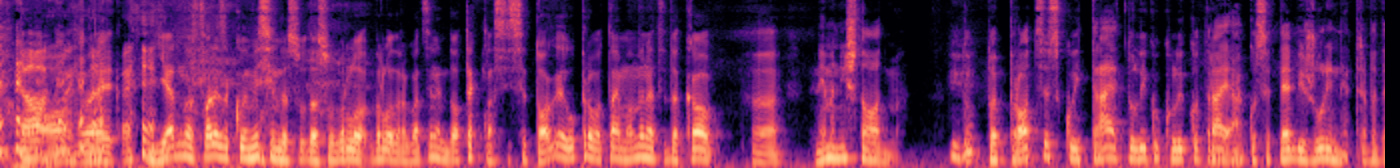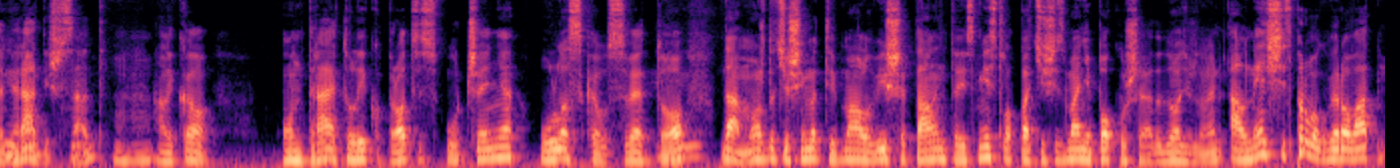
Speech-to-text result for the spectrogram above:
tako, ovaj, tako Jedna od stvari za koju mislim da su, da su vrlo, vrlo dragocene, dotekla si se toga je upravo taj moment da kao uh, nema ništa odmah. Mm -hmm. to, to je proces koji traje toliko koliko traje. Ako se tebi žuri, ne treba da ga mm -hmm. radiš sad, mm -hmm. ali kao on traje toliko proces učenja, ulaska u sve to, mm -hmm. da, možda ćeš imati malo više talenta i smisla, pa ćeš iz manje pokušaja da dođeš do ne, ali nećeš iz prvog, verovatno.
